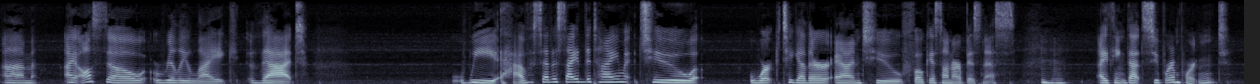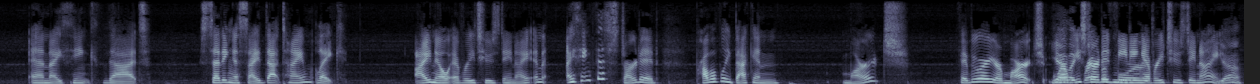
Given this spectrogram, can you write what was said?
Um, I also really like that we have set aside the time to work together and to focus on our business. Mm-hmm. I think that's super important. And I think that setting aside that time, like I know every Tuesday night, and I think this started probably back in March, February or March, Yeah, where like we right started meeting every Tuesday night Yeah.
